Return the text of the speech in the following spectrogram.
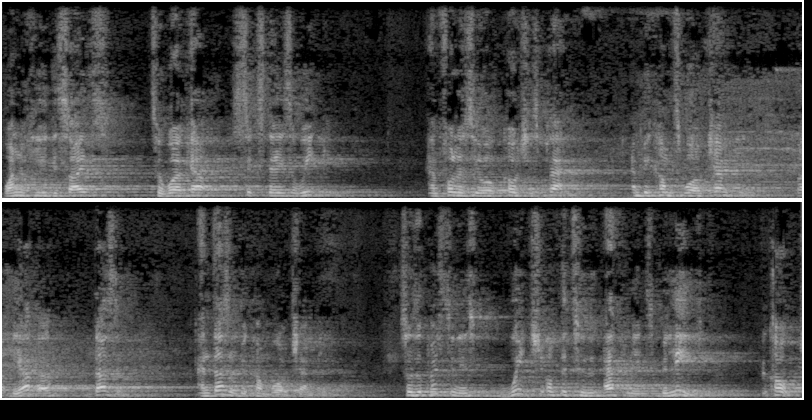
One of you decides to work out six days a week and follows your coach's plan and becomes world champion, but the other doesn't and doesn't become world champion. So the question is, which of the two athletes believed the coach?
